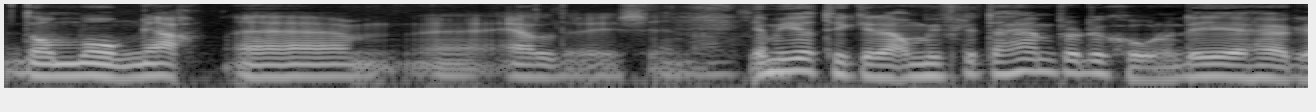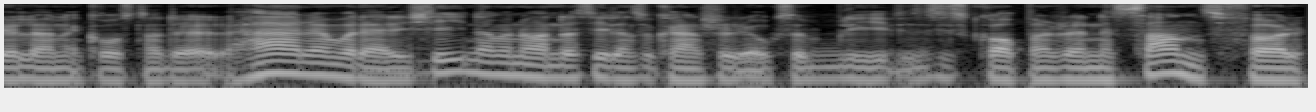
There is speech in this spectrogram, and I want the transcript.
de många eh, äldre i Kina. Ja, men jag tycker att om vi flyttar hem produktionen, det är högre lönekostnader här än vad det är i Kina men å andra sidan så kanske det också blir, det skapar en renässans för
